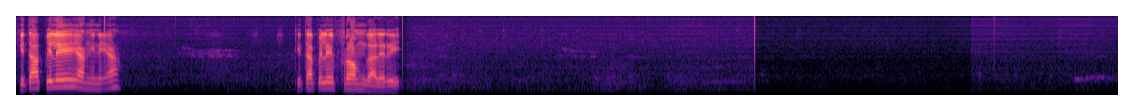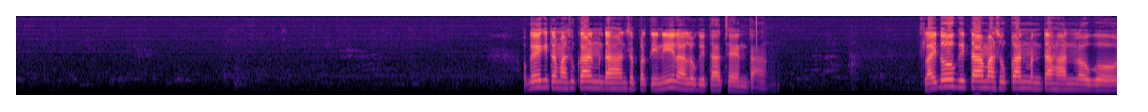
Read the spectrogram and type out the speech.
Kita pilih yang ini ya. Kita pilih from gallery. Oke, kita masukkan mentahan seperti ini lalu kita centang. Setelah itu kita masukkan mentahan logo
